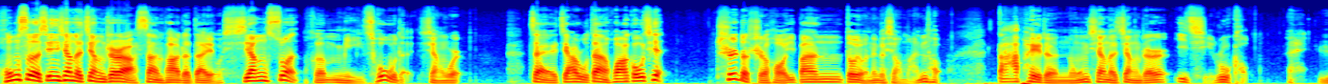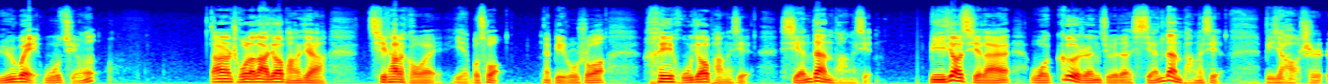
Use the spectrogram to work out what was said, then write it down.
红色鲜香的酱汁啊，散发着带有香蒜和米醋的香味儿，再加入蛋花勾芡，吃的时候一般都有那个小馒头，搭配着浓香的酱汁儿一起入口，哎，余味无穷。当然，除了辣椒螃蟹啊，其他的口味也不错。那比如说黑胡椒螃蟹、咸蛋螃蟹，比较起来，我个人觉得咸蛋螃蟹比较好吃。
